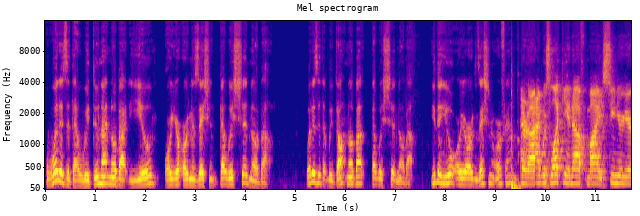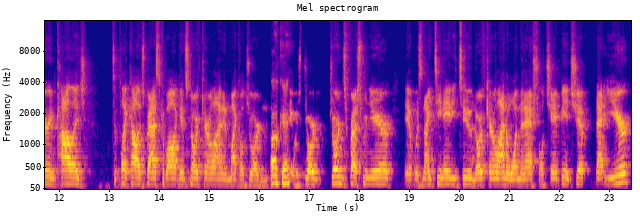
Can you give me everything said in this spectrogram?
What is it that we do not know about you or your organization that we should know about? What is it that we don't know about that we should know about? Either you or your organization or family. I don't know. I was lucky enough my senior year in college to play college basketball against North Carolina and Michael Jordan. Okay. It was Jordan's freshman year. It was 1982. North Carolina won the national championship that year.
